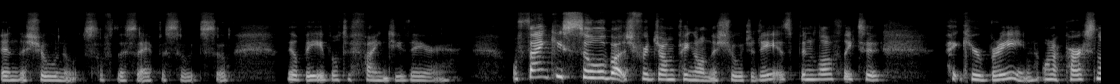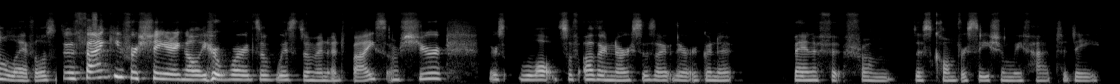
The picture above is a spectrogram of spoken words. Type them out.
in the show notes of this episode. So they'll be able to find you there. Well, thank you so much for jumping on the show today. It's been lovely to pick your brain on a personal level. So thank you for sharing all your words of wisdom and advice. I'm sure there's lots of other nurses out there are going to benefit from this conversation we've had today.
